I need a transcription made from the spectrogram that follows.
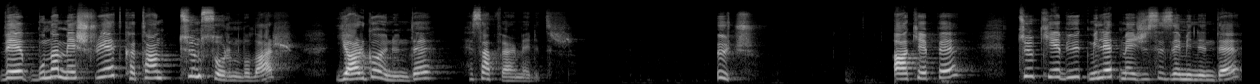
ve buna meşruiyet katan tüm sorumlular yargı önünde hesap vermelidir. 3. AKP, Türkiye Büyük Millet Meclisi zemininde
